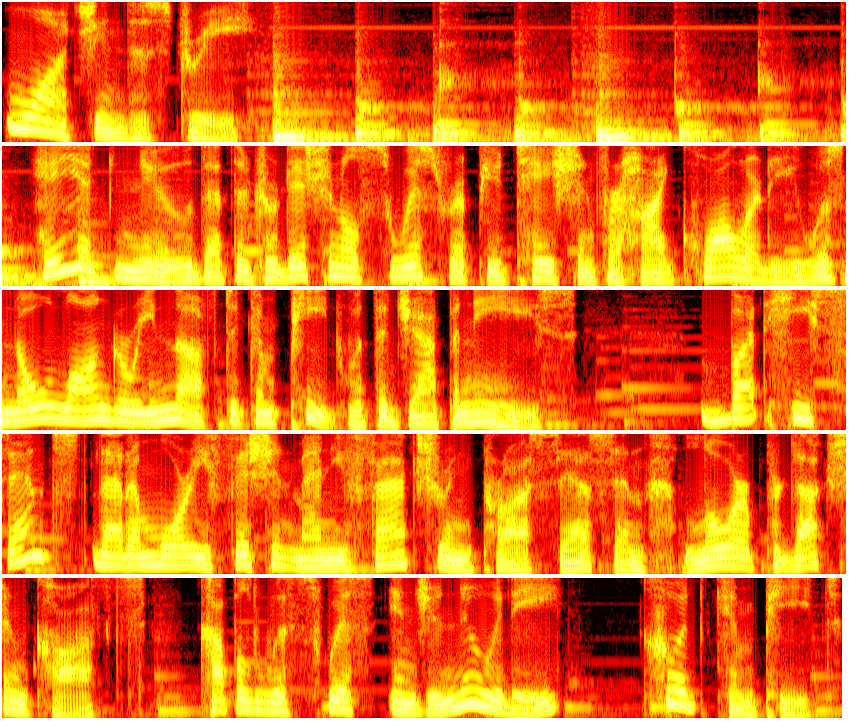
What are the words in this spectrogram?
watch industry. Hayek knew that the traditional Swiss reputation for high quality was no longer enough to compete with the Japanese. But he sensed that a more efficient manufacturing process and lower production costs, coupled with Swiss ingenuity, could compete.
